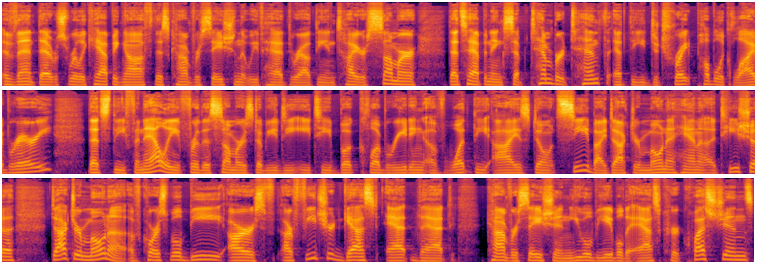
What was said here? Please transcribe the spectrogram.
event that's really capping off this conversation that we've had throughout the entire summer. That's happening September 10th at the Detroit Public Library. That's the finale for this summer's WDET book club reading of What the Eyes Don't See by Dr. Mona Hanna-Attisha. Dr. Mona, of course, will be our, our featured guest at that conversation. You will be able to ask her questions.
